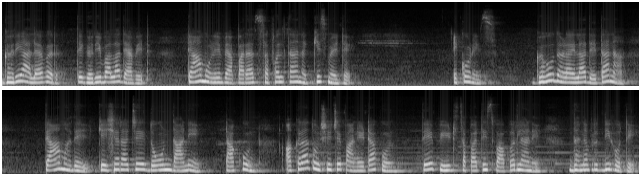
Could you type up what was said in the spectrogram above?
घरी आल्यावर ते गरिबाला द्यावेत. त्यामुळे व्यापारात सफलता नक्कीच मिळते. एकोणीस. गहू दळायला देताना त्यामध्ये केशराचे दोन दाणे टाकून अकरा तुळशीचे पाने टाकून ते पीठ चपातीस वापरल्याने धनवृद्धी होते.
